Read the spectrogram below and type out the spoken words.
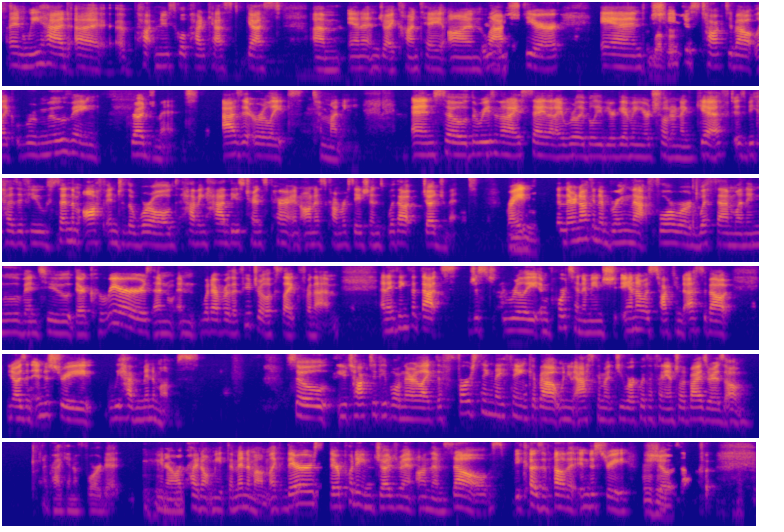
And we had a, a pot, new school podcast guest, um, Anna N'Jie-Konte, on last year. And Love she her. just talked about like removing judgment as it relates to money. And so the reason that I say that I really believe you're giving your children a gift is because if you send them off into the world having had these transparent and honest conversations without judgment, right? Mm-hmm and they're not going to bring that forward with them when they move into their careers and and whatever the future looks like for them. And i think that that's just really important. I mean anna was talking to us about you know as an industry we have minimums. So you talk to people and they're like the first thing they think about when you ask them do you work with a financial advisor? is oh i probably can't afford it mm-hmm. you know i probably don't meet the minimum like they're they're putting judgment on themselves because of how the industry mm-hmm. shows up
